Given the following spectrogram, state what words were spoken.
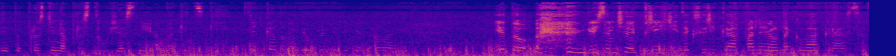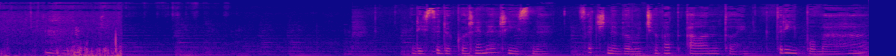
je to prostě naprosto úžasný a magický. Teďka to nejde úplně vidět, ale je to, když sem člověk přijíždí, tak si říká, pane jo, taková krása. Když se do kořene řízne, začne vylučovat alantoin, který pomáhá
